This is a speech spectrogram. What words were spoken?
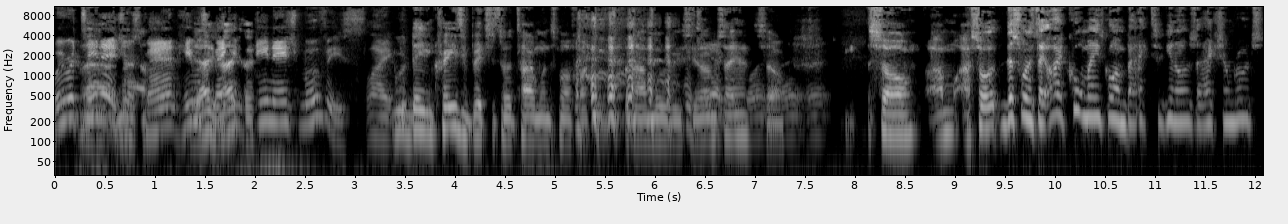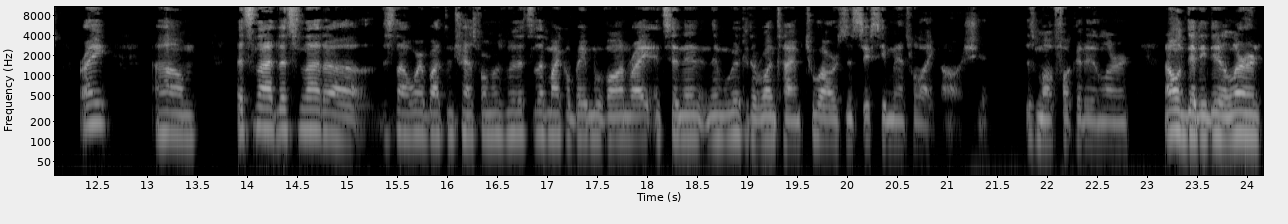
We were teenagers, yeah. man. He Yeah, was making exactly. teenage movies. Like we were dating crazy bitches at the time when this motherfucker was putting out movies. You know what I'm saying? point, So. right, right. so um so this one's like all right cool man he's going back to you know his action roots right um let's not let's not uh let's not worry about them transformers let's let michael bay move on right it's and then and then we look at the runtime two hours and sixty minutes we're like oh shit this motherfucker didn't learn not only did he didn't learn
